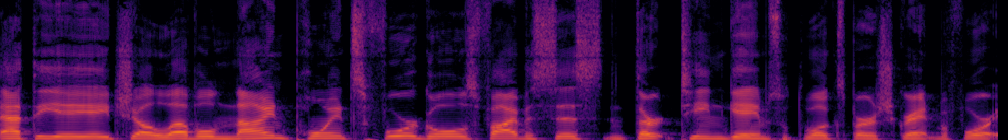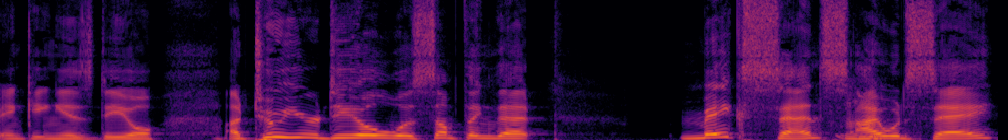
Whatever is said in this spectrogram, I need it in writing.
at the AHL level. Nine points, four goals, five assists in 13 games with Wilkes-Barre Scranton before inking his deal. A two year deal was something that makes sense, mm-hmm. I would say,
